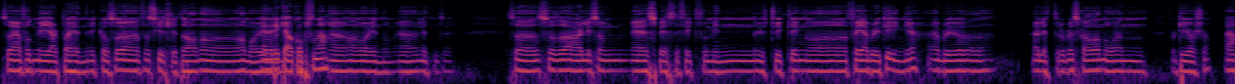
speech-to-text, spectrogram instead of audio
Så jeg har fått mye hjelp av Henrik også, for å skryte litt av han. Han, var jo Henrik Jacobsen, ja. ja, han var jo innom en liten tur. Så, så det er liksom mer spesifikt for min utvikling. Og, for jeg blir jo ikke yngre. Jeg blir jo, jeg er lettere å bli skada nå enn for ti år siden. Ja.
